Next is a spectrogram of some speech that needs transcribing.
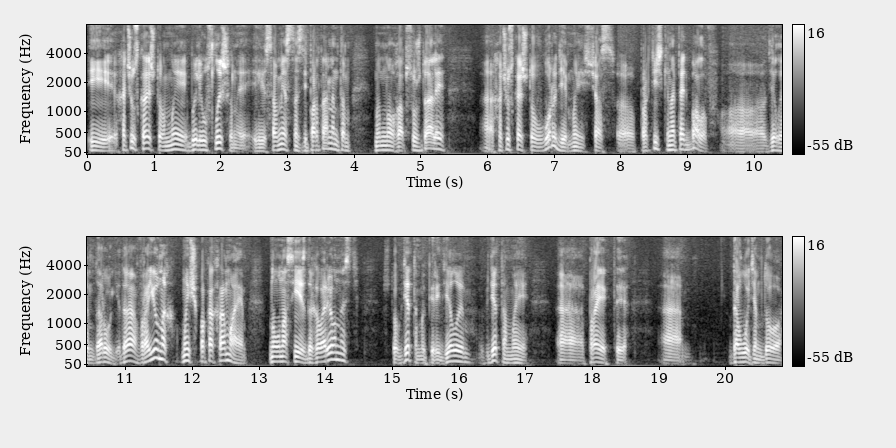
И хочу сказать, что мы были услышаны, и совместно с департаментом мы много обсуждали. Э, хочу сказать, что в городе мы сейчас практически на 5 баллов делаем дороги. Да? В районах мы еще пока хромаем, но у нас есть договоренность, что где-то мы переделываем, где-то мы проекты доводим до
